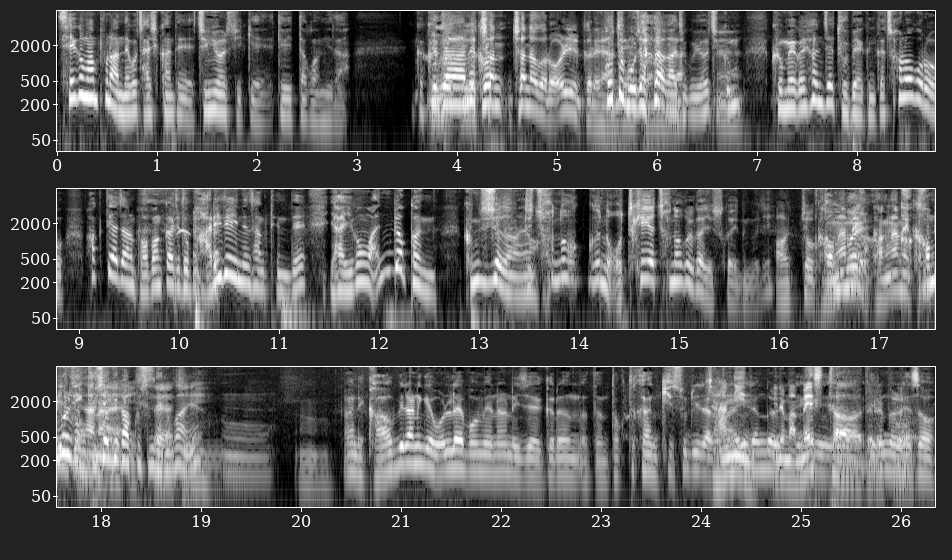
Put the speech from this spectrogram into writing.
세금 한 푼 안 내고 자식한테 증여할 수 있게 되어 있다고 합니다. 그러니까 그 다음에 이거 천, 천억으로 올릴 거래요. 그것도 모자라 가지고요. 지금 네. 금액을 현재 두 배, 그러니까 천억으로 확대하자는 법안까지도 발의돼 있는 상태인데, 야 이건 완벽한 금수저잖아요. 근데 천억은 어떻게 해야 천억을 가질 수가 있는 거지? 어, 저 강남에 강남에 큰 건물 두세 개 하나 갖고 있으면 되는 거. 아니에요? 어. 아니 가업이라는 게 원래 보면은 이제 그런 어떤 독특한 기술이라거나 장인, 이런 걸 이른바 마스터들을 이런 걸 뭐. 해서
